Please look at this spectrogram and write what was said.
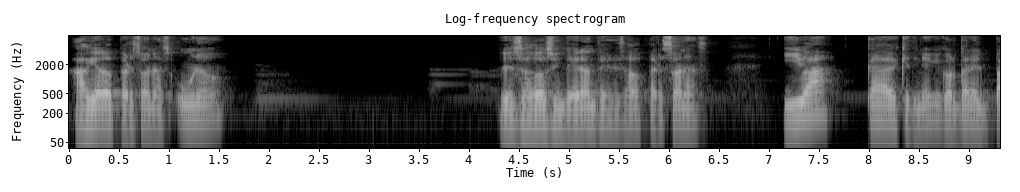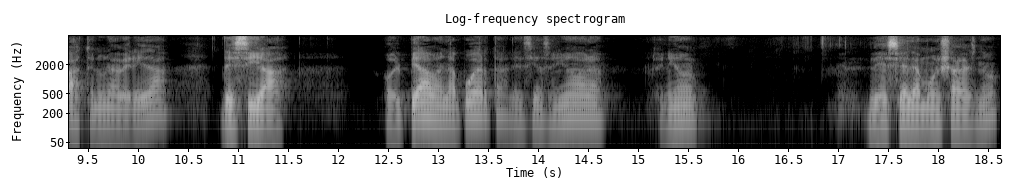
había dos personas, uno de esos dos integrantes, de esas dos personas, iba cada vez que tenía que cortar el pasto en una vereda, decía, golpeaba en la puerta, le decía señora, señor, le decía el amo de llaves, ¿no?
